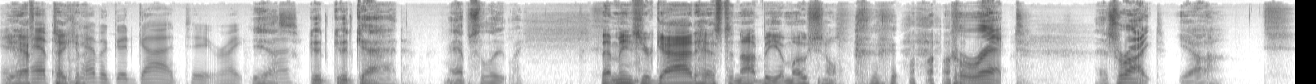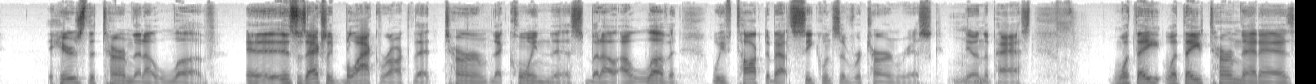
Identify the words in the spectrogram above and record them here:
And You have, have, to take it. have a good guide too, right? Yes, good, good guide. Absolutely. That means your guide has to not be emotional. Correct. That's right. Yeah. here's the term that I love. And this was actually BlackRock that term that coined this, but I, I love it. We've talked about sequence of return risk you know, in mm-hmm. the past. What they what they term that as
